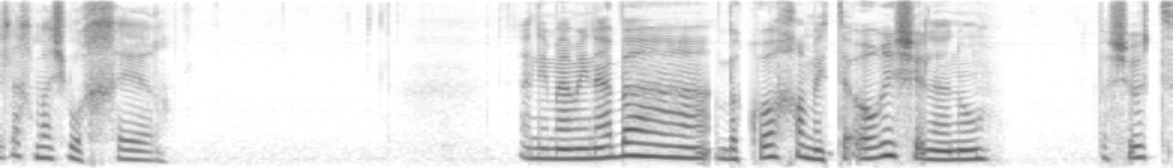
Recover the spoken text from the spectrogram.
יש לך משהו אחר. אני מאמינה בכוח המטאורי שלנו, פשוט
